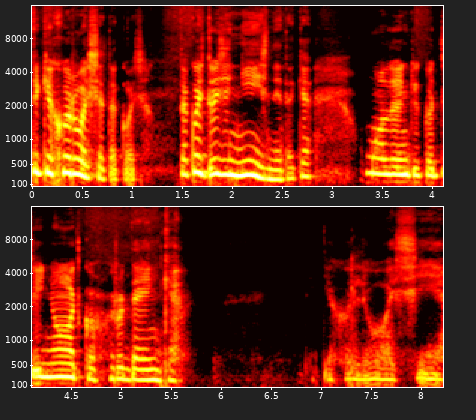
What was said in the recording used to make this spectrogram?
Таке хороше також. Також дуже ніжне, таке маленьке котенятко, руденьке. Таке хороші.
